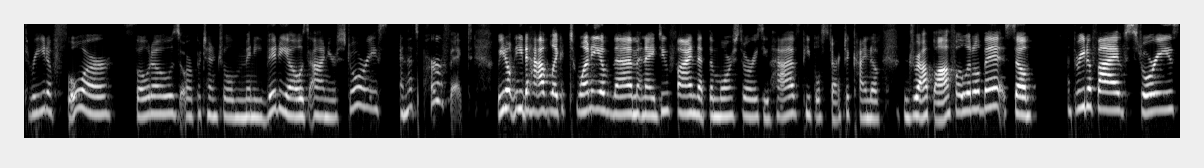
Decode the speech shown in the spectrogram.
three to four photos or potential mini videos on your stories. And that's perfect. We don't need to have like 20 of them. And I do find that the more stories you have, people start to kind of drop off a little bit. So three to five stories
